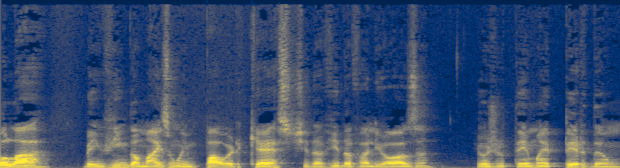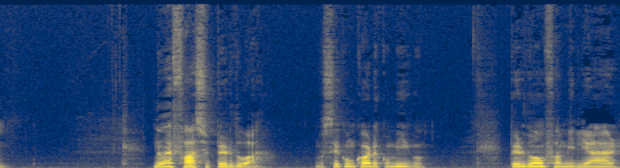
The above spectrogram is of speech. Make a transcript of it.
Olá, bem-vindo a mais um Empowercast da Vida Valiosa. E hoje o tema é perdão. Não é fácil perdoar. Você concorda comigo? Perdoar um familiar,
